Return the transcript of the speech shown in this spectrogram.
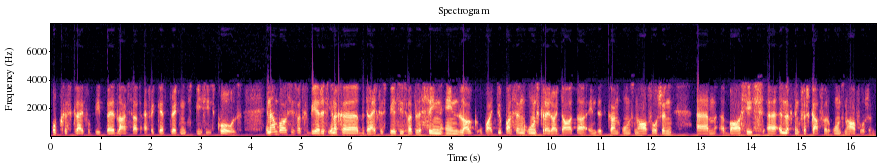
opgeskryf op die BirdLife South Africa Threatened Species Cause. En dan basies wat gebeur is enige bedreigde spesies wat hulle sien en log op daai toepassing, ons kry daai data en dit kan ons navorsing ehm um, basies uh, inligting verskaf vir ons navorsing.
